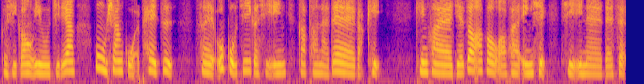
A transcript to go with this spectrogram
就是讲有一粒木箱鼓的配置，所以乌骨鸡就是因乐团内底的乐器，轻快的节奏啊，个活泼的音色是因的特色。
